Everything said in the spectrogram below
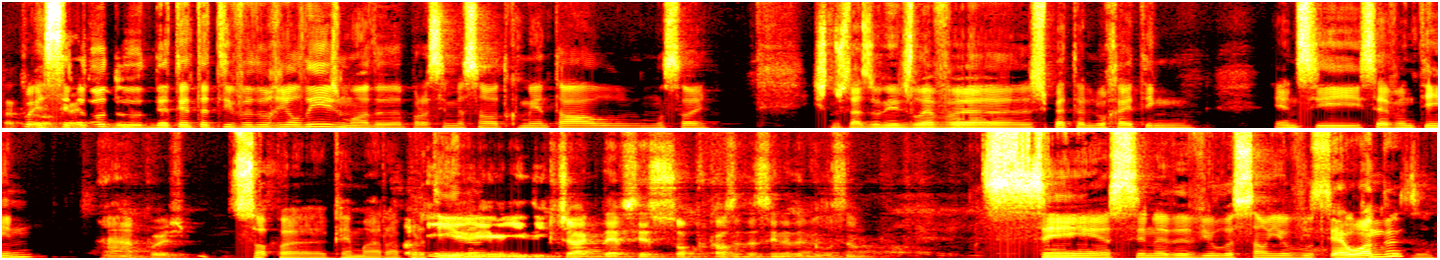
A cena da tentativa do realismo ou da aproximação ao documental, não sei. Isto nos Estados Unidos leva espeta-lhe o rating NC-17. Ah, pois. Só para queimar a partida. E, e digo já que deve ser só por causa da cena da violação. Sim, a cena da violação e eu vou. Isso é onde? Coisa.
